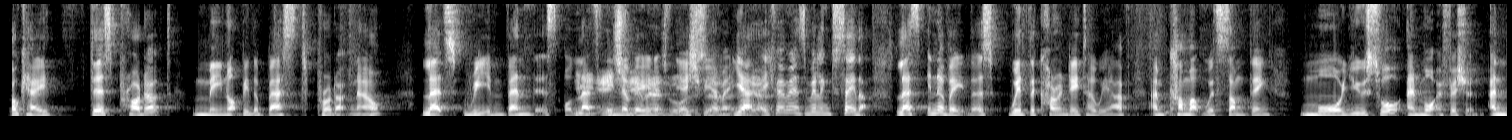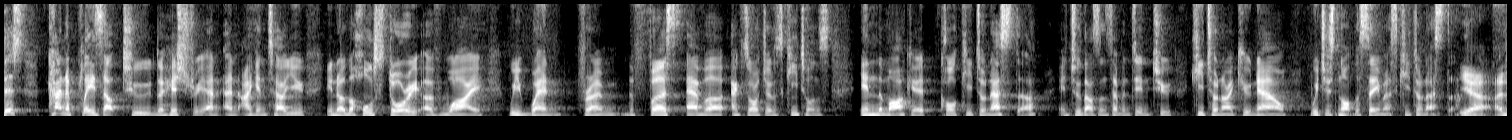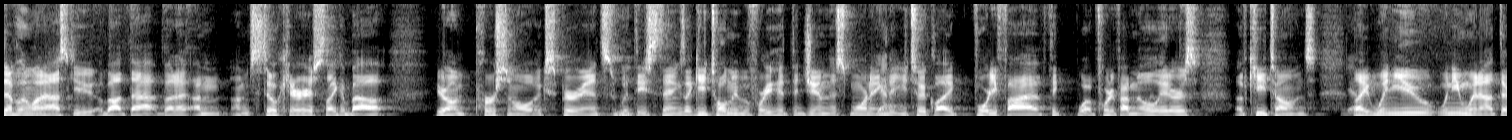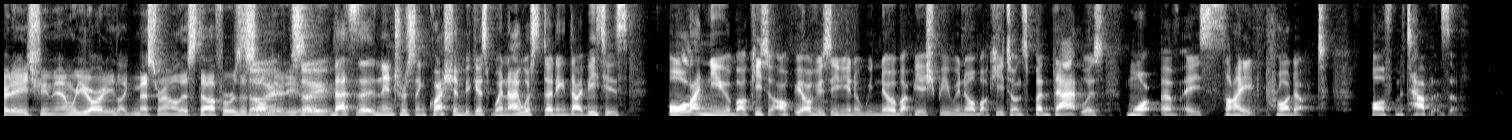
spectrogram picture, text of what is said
okay, this product may not be the best product now. Let's reinvent this or you let's innovate it. Well. Yeah, yeah, is willing to say that. Let's innovate this with the current data we have and come up with something more useful and more efficient. And this kind of plays out to the history. And, and I can tell you, you know, the whole story of why we went from the first ever exogenous ketones in the market called Ketone Ester in 2017 to Ketone IQ now, which is not the same as Ketone Ester. Yeah, I definitely want to ask you about that, but I, I'm, I'm still curious like about your own personal experience with these things. Like you told me before you hit the gym this morning yeah. that you took like 45, I think what, 45 milliliters of ketones. Like when you when you went out there to HVMN, were you already like messing around with this stuff, or was this so, all new to you? So that's an interesting question because when I was studying diabetes, all I knew about ketones, obviously, you know, we know about BHB, we know about ketones, but that was more of a side product of metabolism.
